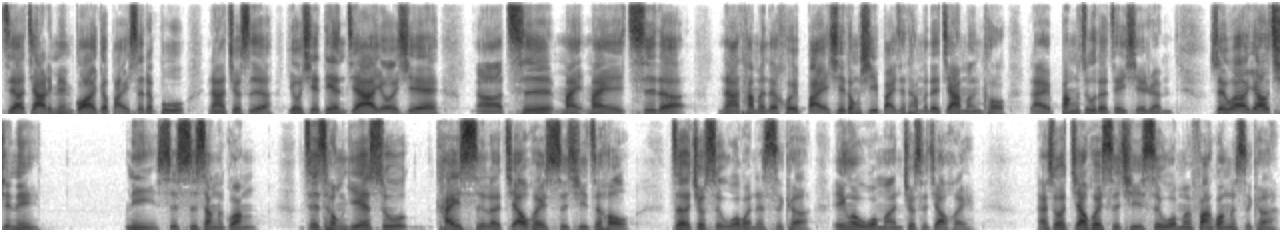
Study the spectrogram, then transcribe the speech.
只要家里面挂一个白色的布，那就是有些店家，有一些啊、吃卖卖吃的，那他们的会摆一些东西摆在他们的家门口来帮助的这些人。所以我要邀请你，你是世上的光。自从耶稣。开始了教会时期之后，这就是我们的时刻，因为我们就是教会。来说，教会时期是我们发光的时刻，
